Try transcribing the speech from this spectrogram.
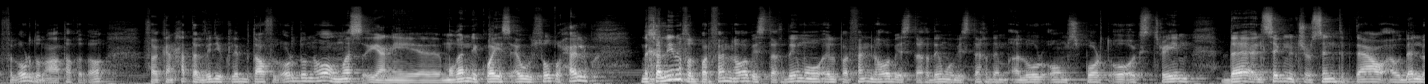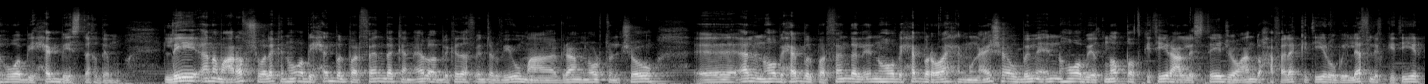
في الأردن أعتقد آه. فكان حتى الفيديو كليب بتاعه في الأردن هو ممثل يعني مغني كويس قوي وصوته حلو. خلينا في البرفان اللي هو بيستخدمه البرفان اللي هو بيستخدمه بيستخدم Allure Homme Sport Eau Extreme. ده ال signature scent بتاعه أو ده اللي هو بيحب يستخدمه. ليه؟ أنا معرفش ولكن هو بيحب البرفان ده. كان قاله قبل كده في interview مع Graham Norton Show آه قال إن هو بيحب البرفان ده لأن هو بيحب الروائح المنعشة. وبما إن هو بيتنطط كتير على ال stage وعنده حفلات كتير وبيلفلف كتير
